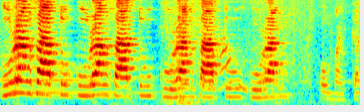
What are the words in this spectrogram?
Kurang satu, kurang satu, kurang satu, kurang. Oh my god.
